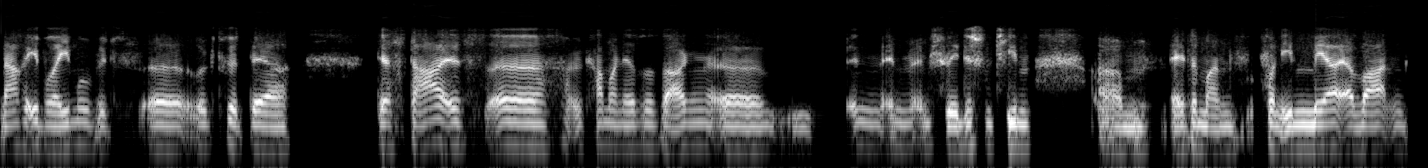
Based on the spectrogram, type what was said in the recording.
nach Ibrahimovic äh, Rücktritt der der Star ist, äh, kann man ja so sagen, äh, in, im, im schwedischen Team, ähm, hätte man von ihm mehr erwarten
